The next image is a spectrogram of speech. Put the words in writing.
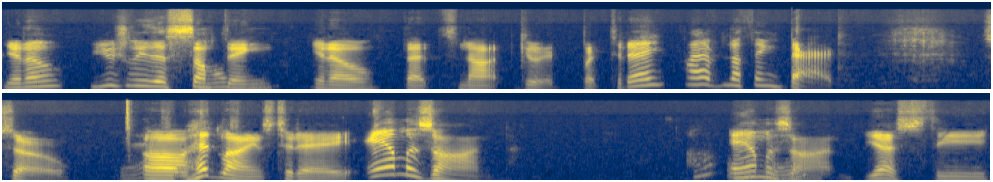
You know, usually there's something you know that's not good, but today I have nothing bad. So, uh, headlines today: Amazon. Oh, okay. Amazon, yes, the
